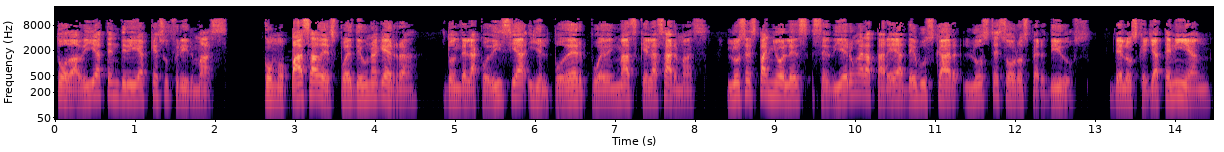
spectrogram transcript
todavía tendría que sufrir más. Como pasa después de una guerra, donde la codicia y el poder pueden más que las armas, los españoles se dieron a la tarea de buscar los tesoros perdidos. De los que ya tenían,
